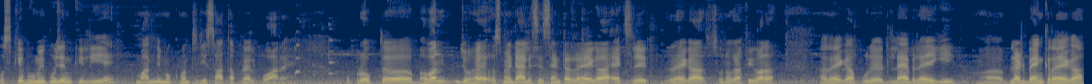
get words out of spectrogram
उसके भूमि पूजन के लिए माननीय मुख्यमंत्री जी सात अप्रैल को आ रहे हैं। उपरोक्त भवन जो है उसमें डायलिसिस सेंटर रहेगा, एक्सरे रहेगा, सोनोग्राफी वाला रहेगा, पूरे लैब रहेगी ब्लड बैंक रहेगा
